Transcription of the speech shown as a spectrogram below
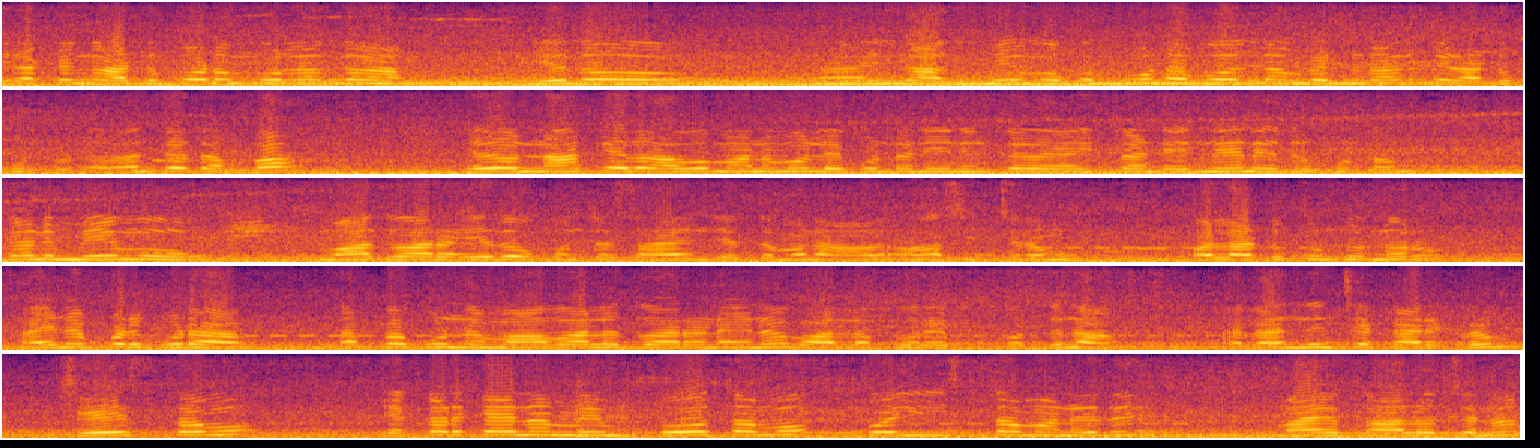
ఈ రకంగా అడ్డుకోవడం మూలంగా ఏదో ఇంకా మేము ఒక పూట భోజనం పెట్టడానికి మీరు అడ్డుకుంటున్నారు. అంతే తప్ప ఏదో నాకేదో అవమానమో లేకుండా నేను ఇంకా ఇట్లాంటి ఎన్నైనా ఎదుర్కొంటాం. కానీ మేము మా ద్వారా ఏదో కొంచెం సాయం చేద్దామని ఆ- ఆశించడము. వాళ్ళు అడ్డుకుంటున్నారు. అయినప్పటికీ కూడా తప్పకుండా మా వాళ్ళ ద్వారానైనా వాళ్ళకు రేపు పొద్దున అవి అందించే కార్యక్రమం చేస్తాము. ఎక్కడికైనా మేము పోతాము పోయి ఇస్తాం అనేది మా యొక్క ఆలోచన.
